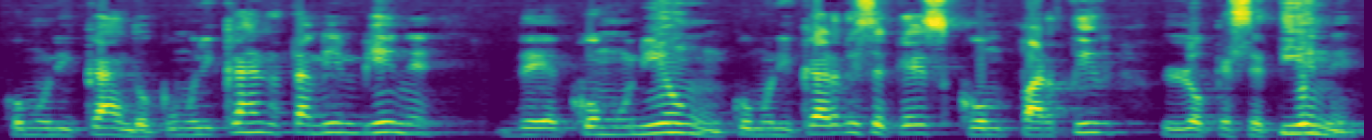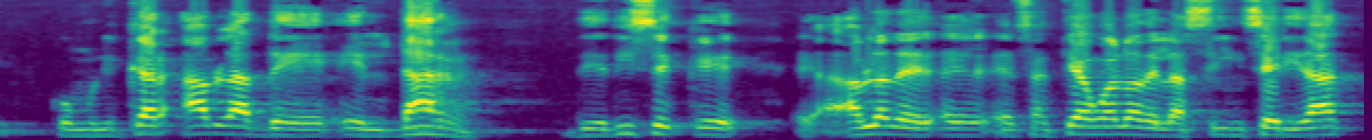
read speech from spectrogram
Comunicando. Comunicar también viene de comunión. Comunicar dice que es compartir lo que se tiene. Comunicar habla de el dar. De, dice que eh, habla de, eh, Santiago habla de la sinceridad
